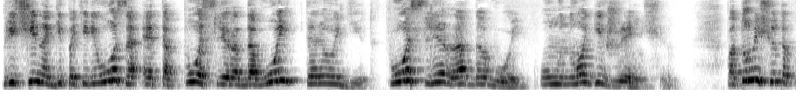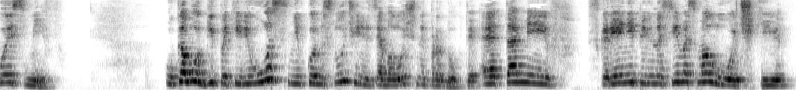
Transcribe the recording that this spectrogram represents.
Причина гипотиреоза – это послеродовой тиреоидит. Послеродовой у многих женщин. Потом еще такой есть миф. У кого гипотиреоз, ни в коем случае нельзя молочные продукты. Это миф. Скорее непереносимость молочки.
